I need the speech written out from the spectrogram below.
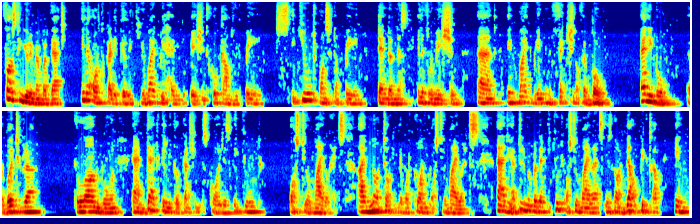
First thing you remember that in an orthopedic clinic, you might be having a patient who comes with pain, acute onset of pain, tenderness, inflammation, and it might be an infection of a bone, any bone, a vertebra, a long bone, and that clinical condition is called as acute osteomyelitis. I'm not talking about chronic osteomyelitis. And you have to remember that acute osteomyelitis is not well picked up in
